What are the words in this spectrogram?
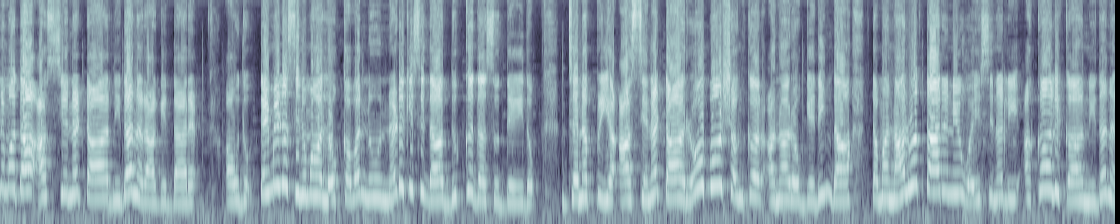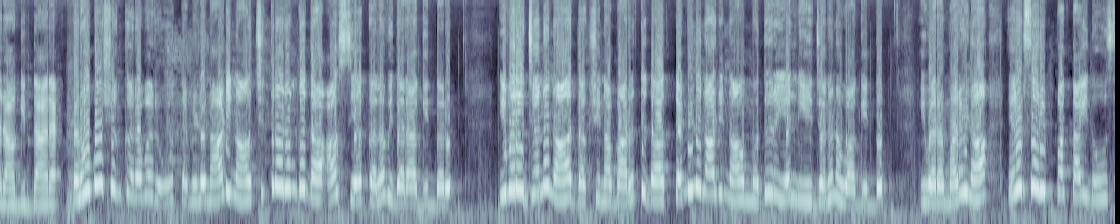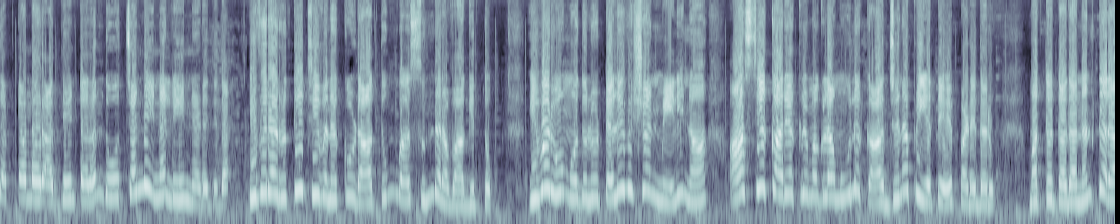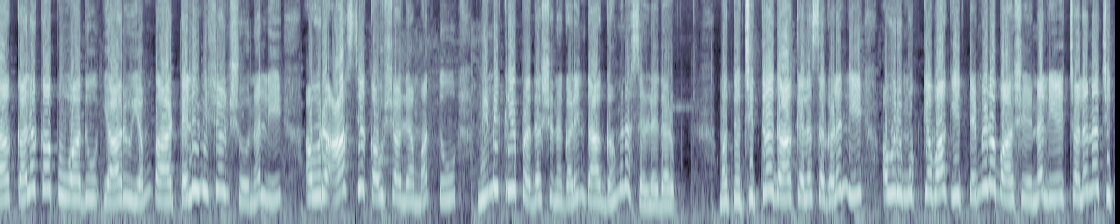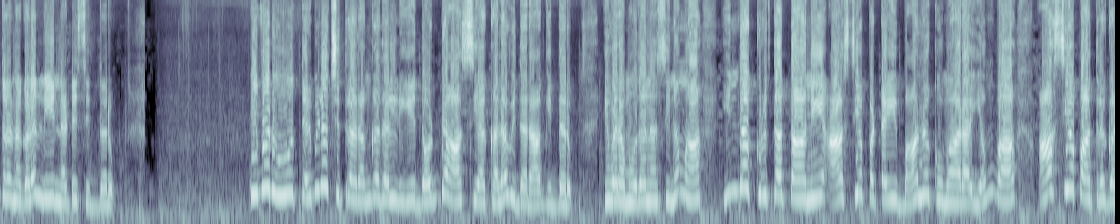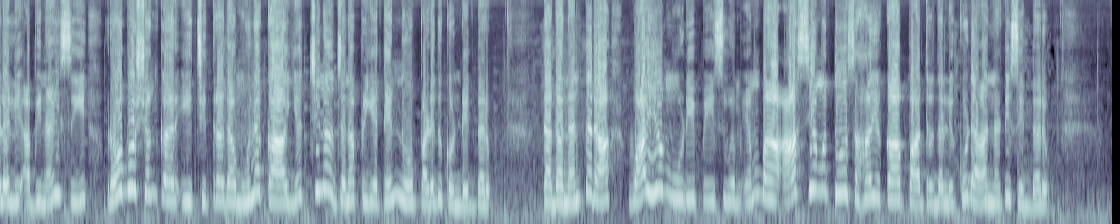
ಸಿನಿಮಾದ ಹಾಸ್ಯ ನಟ ನಿಧನರಾಗಿದ್ದಾರೆ. ಹೌದು, ತಮಿಳು ಸಿನಿಮಾ ಲೋಕವನ್ನು ನಡುಗಿಸಿದ ದುಃಖದ ಸುದ್ದಿ ಇದು. ಜನಪ್ರಿಯ ಹಾಸ್ಯ ನಟ ರೋಬೋ ಶಂಕರ್ ಅನಾರೋಗ್ಯದಿಂದ ತಮ್ಮ ನಲವತ್ತಾರನೇ ವಯಸ್ಸಿನಲ್ಲಿ ಅಕಾಲಿಕ ನಿಧನರಾಗಿದ್ದಾರೆ. ರೋಬೋ ಶಂಕರ್ ಅವರು ತಮಿಳುನಾಡಿನ ಚಿತ್ರರಂಗದ ಹಾಸ್ಯ ಕಲಾವಿದರಾಗಿದ್ದರು. ಇವರ ಜನನ ದಕ್ಷಿಣ ಭಾರತದ ತಮಿಳುನಾಡಿನ ಮಧುರೆಯಲ್ಲಿ ಜನನವಾಗಿದ್ದು ಇವರ ಮರಣ ಎರಡ್ ಸಾವಿರದ ಇಪ್ಪತ್ತೈದು ಸೆಪ್ಟೆಂಬರ್ ಹದಿನೆಂಟರಂದು ಚೆನ್ನೈನಲ್ಲಿ ನಡೆದಿದೆ. ಇವರ ವೃತ್ತಿ ಜೀವನ ಕೂಡ ತುಂಬಾ ಸುಂದರವಾಗಿತ್ತು. ಇವರು ಮೊದಲು ಟೆಲಿವಿಷನ್ ಮೇಲಿನ ಹಾಸ್ಯ ಕಾರ್ಯಕ್ರಮಗಳ ಮೂಲಕ ಜನಪ್ರಿಯತೆ ಪಡೆದರು ಮತ್ತು ತದನಂತರ ಕಲಕಪುವಾದು ಯಾರು ಎಂಬ ಟೆಲಿವಿಷನ್ ಶೋನಲ್ಲಿ ಅವರ ಹಾಸ್ಯ ಕೌಶಲ್ಯ ಮತ್ತು ಮಿಮಿಕ್ರಿ ಪ್ರದರ್ಶನಗಳಿಂದ ಗಮನ ಸೆಳೆದರು. ಮತ್ತು ಚಿತ್ರದ ಕೆಲಸಗಳಲ್ಲಿ ಅವರು ಮುಖ್ಯವಾಗಿ ತಮಿಳು ಭಾಷೆಯಲ್ಲಿ ಚಲನಚಿತ್ರಣಗಳಲ್ಲಿ ನಟಿಸಿದ್ದರು. ಇವರು ತಮಿಳು ಚಿತ್ರರಂಗದಲ್ಲಿ ದೊಡ್ಡ ಹಾಸ್ಯ ಕಲಾವಿದರಾಗಿದ್ದರು. ಇವರ ಮೊದಲ ಸಿನಿಮಾ ಇಂದಕೃತ ತಾನೇ ಹಾಸ್ಯ ಪಟೈ ಬಾಲಕುಮಾರ ಎಂಬ ಹಾಸ್ಯ ಪಾತ್ರಗಳಲ್ಲಿ ಅಭಿನಯಿಸಿ ರೋಬೋ ಶಂಕರ್ ಈ ಚಿತ್ರದ ಮೂಲಕ ಹೆಚ್ಚಿನ ಜನಪ್ರಿಯತೆಯನ್ನು ಪಡೆದುಕೊಂಡಿದ್ದರು. ತದನಂತರ ವಾಯು ಮೂಡಿ ಪೇಸುವಂ ಎಂಬ ಹಾಸ್ಯ ಮತ್ತು ಸಹಾಯಕ ಪಾತ್ರದಲ್ಲಿ ಕೂಡ ನಟಿಸಿದ್ದರು.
